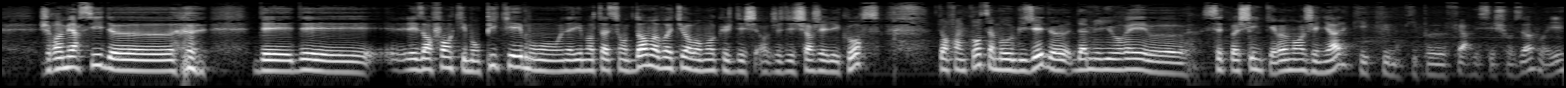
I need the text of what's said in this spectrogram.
je remercie de, des, les enfants qui m'ont piqué mon alimentation dans ma voiture au moment que je, déchargeais les courses. Et en fin de compte, ça m'a obligé d'améliorer euh, cette machine qui est vraiment géniale, qui, qui peut faire ces choses-là. Vous voyez,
